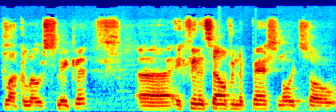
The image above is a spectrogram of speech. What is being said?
klakkeloos slikken. Ik vind het zelf in de pers nooit zo,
